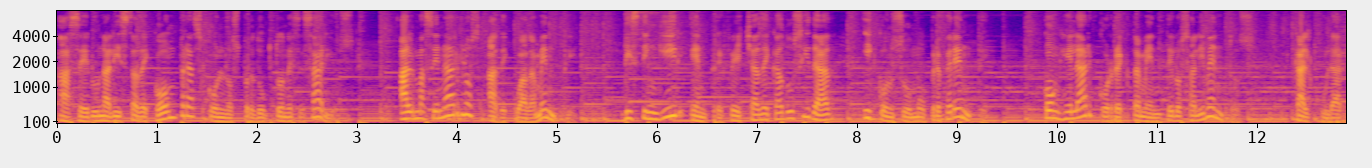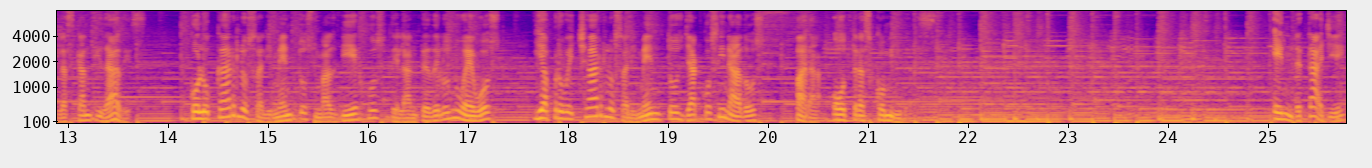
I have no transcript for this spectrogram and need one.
Hacer una lista de compras con los productos necesarios. Almacenarlos adecuadamente distinguir entre fecha de caducidad y consumo preferente, congelar correctamente los alimentos, calcular las cantidades, colocar los alimentos más viejos delante de los nuevos y aprovechar los alimentos ya cocinados para otras comidas. En detalle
